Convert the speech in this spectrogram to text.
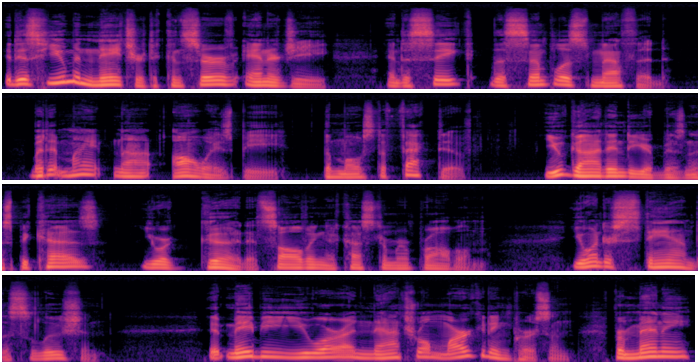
It is human nature to conserve energy and to seek the simplest method, but it might not always be the most effective. You got into your business because you are good at solving a customer problem. You understand the solution. It may be you are a natural marketing person. For many,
